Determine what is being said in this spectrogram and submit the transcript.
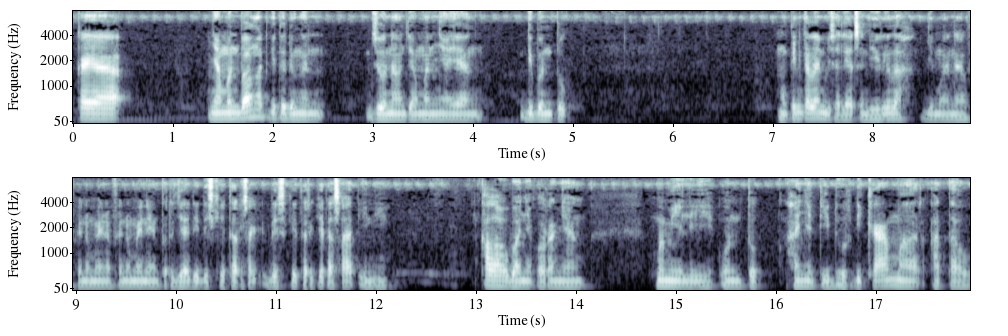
Kayak nyaman banget gitu dengan zona zamannya yang dibentuk. Mungkin kalian bisa lihat sendiri lah gimana fenomena-fenomena yang terjadi di sekitar di sekitar kita saat ini. Kalau banyak orang yang memilih untuk hanya tidur di kamar atau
